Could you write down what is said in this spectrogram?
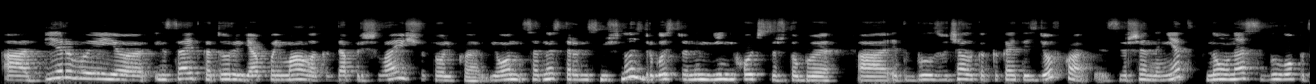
А первый э, инсайт, который я поймала, когда пришла еще только, и он, с одной стороны, смешной, с другой стороны, мне не хочется, чтобы это было, звучало как какая-то издевка, совершенно нет. Но у нас был опыт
